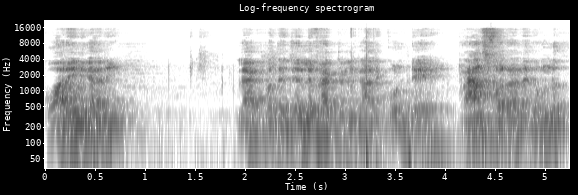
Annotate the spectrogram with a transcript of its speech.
క్వారీని కానీ లేకపోతే జెల్లి ఫ్యాక్టరీని కానీ కొంటే ట్రాన్స్ఫర్ అనేది ఉండదు.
